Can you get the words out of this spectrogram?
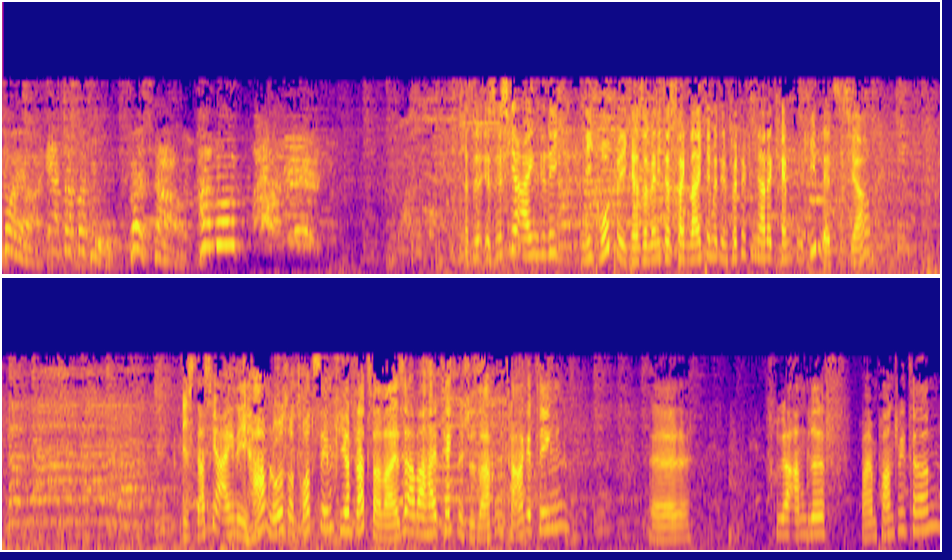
Neuer, erster Versuch. First down. Hamburg. Es ist, es ist hier eigentlich nicht ruppig. Also wenn ich das vergleiche mit dem Viertelfinale Kempten Kiel letztes Jahr, ist das hier eigentlich harmlos und trotzdem vier Platzverweise, aber halt technische Sachen. Targeting, äh, früher Angriff beim Punt Return.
